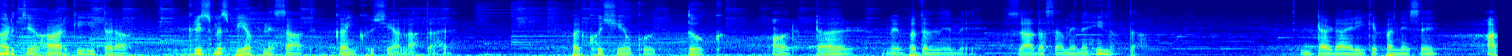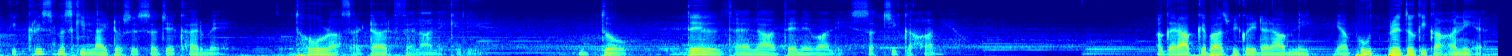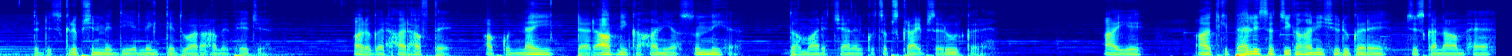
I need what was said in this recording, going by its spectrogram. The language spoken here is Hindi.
हर त्यौहार की ही तरह क्रिसमस भी अपने साथ कई खुशियाँ लाता है। पर खुशियों को दुख और डर में बदलने में ज़्यादा समय नहीं लगता। डर डायरी के पन्ने से आपकी क्रिसमस की लाइटों से सजे घर में थोड़ा सा डर फैलाने के लिए दो दिल दहला देने वाली सच्ची कहानियाँ। अगर आपके पास भी कोई डरावनी या भूत प्रेतों की कहानी है तो डिस्क्रिप्शन में दिए लिंक के द्वारा हमें भेजें। और अगर हर हफ़्ते आपको नई डरावनी कहानियाँ सुननी है तो हमारे चैनल को सब्सक्राइब ज़रूर करें। आइए, आज की पहली सच्ची कहानी शुरू करें, जिसका नाम है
